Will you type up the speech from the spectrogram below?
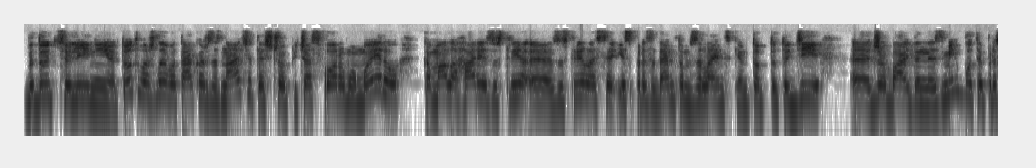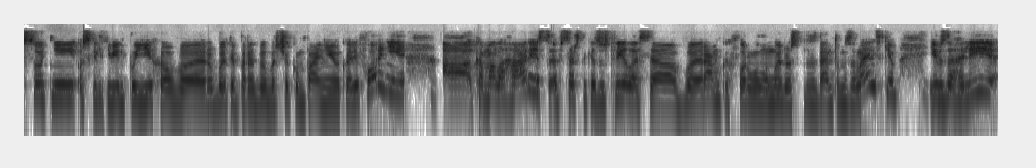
ведуть цю лінію. Тут важливо також зазначити, що під час форуму миру Камала Гаррі зустрі, е, зустрілася із президентом Зеленським. Тобто тоді е, Джо Байден не зміг бути присутній, оскільки він поїхав е, робити передвиборчу кампанію у Каліфорнії. А Камала Гарріс все ж таки зустрілася в рамках формули миру з президентом Зеленським. І, взагалі,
